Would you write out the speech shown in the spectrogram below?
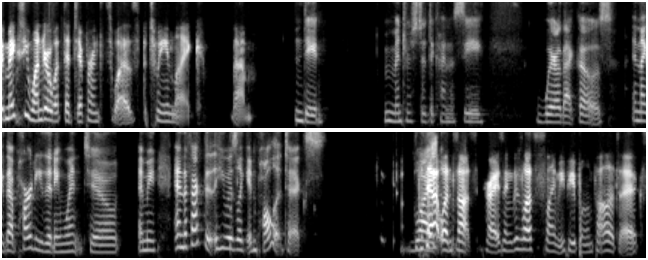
It makes you wonder what the difference was between like them. Indeed. I'm interested to kind of see where that goes. And like that party that he went to, I mean, and the fact that he was like in politics. But that one's not surprising. There's lots of slimy people in politics.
